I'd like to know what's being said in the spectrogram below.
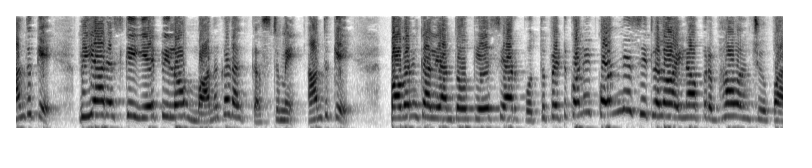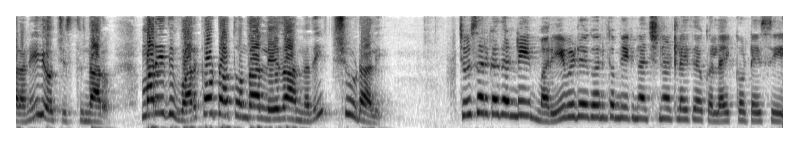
అందుకే బీఆర్ఎస్కి ఏపీలో మనుగడ కష్టమే. అందుకే పవన్ కళ్యాణ్తో కేసీఆర్ పొత్తు పెట్టుకొని కొన్ని సీట్లలో అయినా ప్రభావం చూపాలని యోచిస్తున్నారు. మరి ఇది వర్కౌట్ అవుతుందా లేదా అన్నది చూడాలి. చూసారు కదండి. మరి ఈ వీడియో కనుక మీకు నచ్చినట్లయితే ఒక లైక్ కొట్టేసి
